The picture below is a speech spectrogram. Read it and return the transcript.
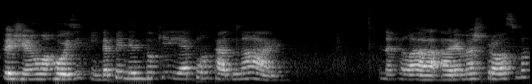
feijão, arroz, enfim, dependendo do que é plantado na área, naquela área mais próxima.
